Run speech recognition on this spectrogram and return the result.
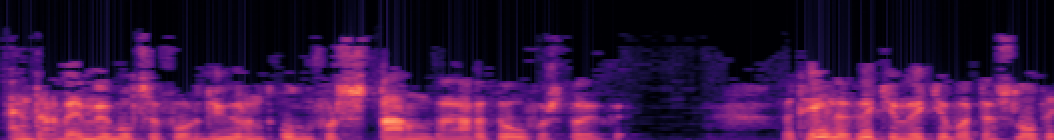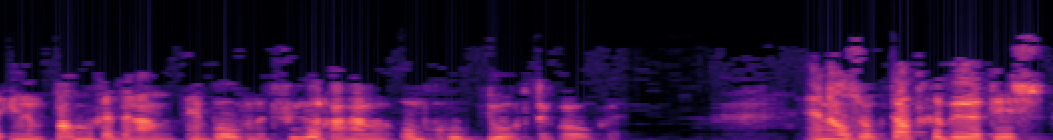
en daarbij mummelt ze voortdurend onverstaanbare toverspreuken. Het hele hutje-mutje wordt tenslotte in een pan gedaan en boven het vuur gehangen om goed door te koken. En als ook dat gebeurd is,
